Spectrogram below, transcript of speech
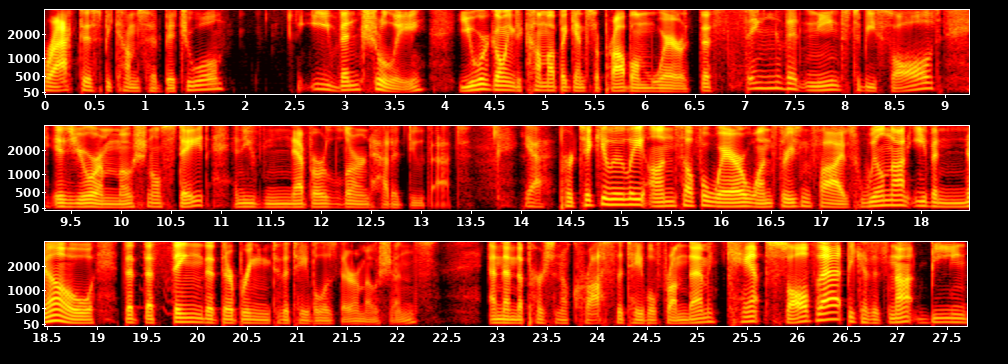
practice becomes habitual, eventually you are going to come up against a problem where the thing that needs to be solved is your emotional state, and you've never learned how to do that. Yeah. Particularly unself aware ones, threes, and fives will not even know that the thing that they're bringing to the table is their emotions. And then the person across the table from them can't solve that because it's not being,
